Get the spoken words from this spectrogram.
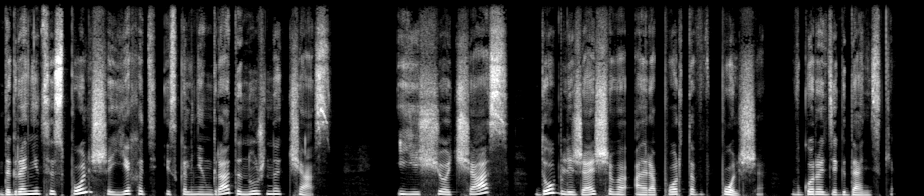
До границы с Польшей ехать из Калининграда нужно час. и еще час до ближайшего аэропорта в Польше, в городе Гданьске.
